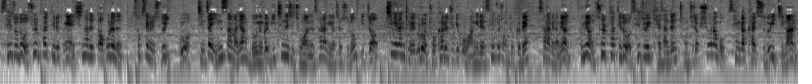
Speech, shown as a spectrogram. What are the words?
세조도 술 파티를 통해 신하들 떠보려는 속셈일 수도 있고 진짜 인싸 마냥 노는 걸 미친 듯이 좋아하는 사람이었을 수도 있죠. 치밀한 계획으로 조카를 죽이고 왕이 된 세조 정도급의 사람이라면 분명 술 파티도 세조의 계산된 정치적 쇼라고 생각할 수도 있지만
